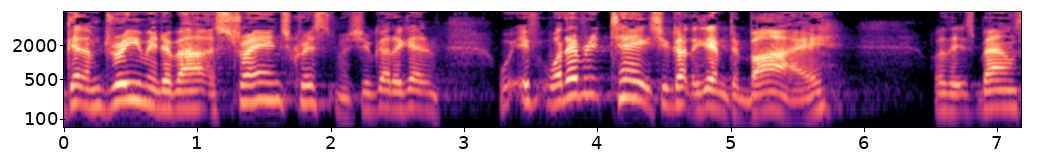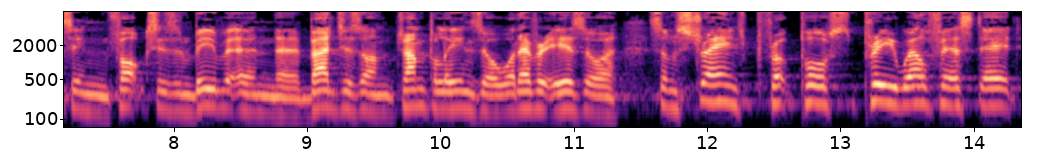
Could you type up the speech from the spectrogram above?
get them dreaming about a strange Christmas. You've got to get them, if, whatever it takes, you've got to get them to buy whether it's bouncing foxes and beaver and uh, badgers on trampolines or whatever it is, or some strange post pre-welfare state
